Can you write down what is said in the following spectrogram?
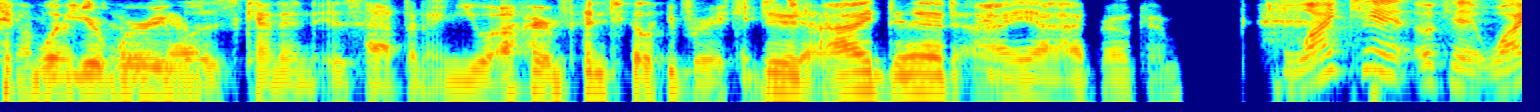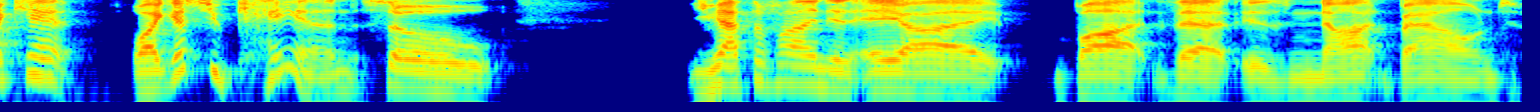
what your worry showing up. was, Kenon, is happening. You are mentally breaking. dude, Jed. I did. I yeah, I broke him. why can't okay why can't well i guess you can so you have to find an ai bot that is not bound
